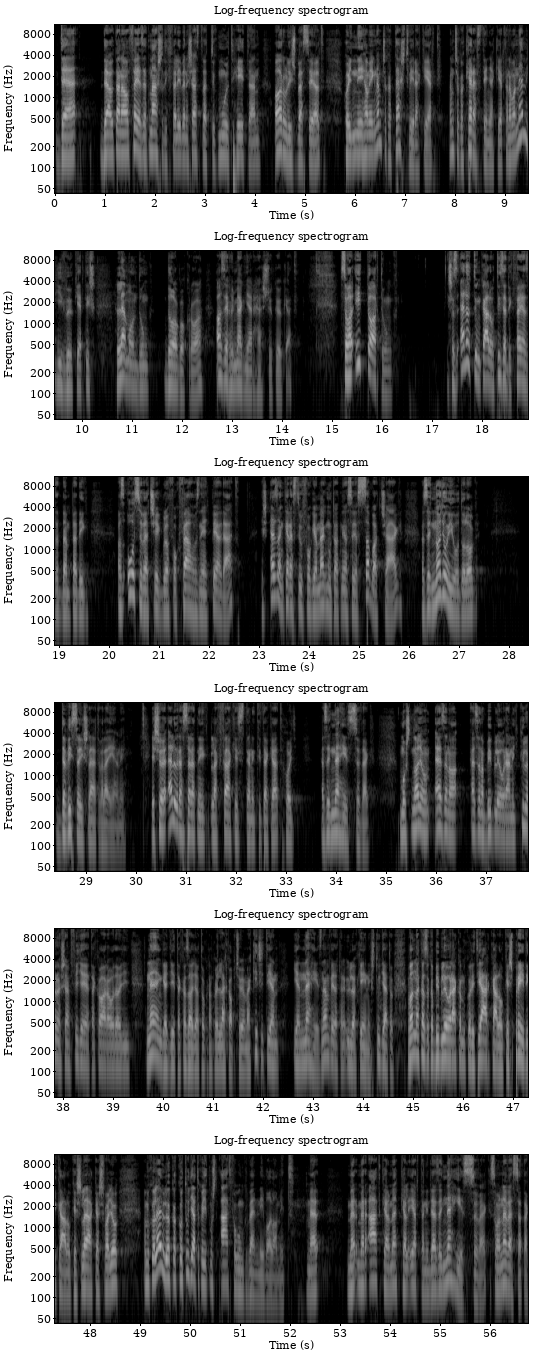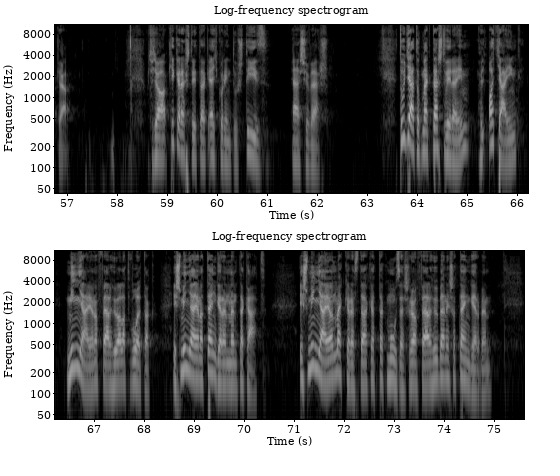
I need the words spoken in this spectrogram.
de de utána a fejezet második felében, és ezt vettük múlt héten, arról is beszélt, hogy néha még nem csak a testvérekért, nem csak a keresztényekért, hanem a nem hívőkért is lemondunk dolgokról, azért, hogy megnyerhessük őket. Szóval itt tartunk, és az előttünk álló tizedik fejezetben pedig az Ószövetségből fog felhozni egy példát, és ezen keresztül fogja megmutatni azt, hogy a szabadság az egy nagyon jó dolog, de vissza is lehet vele élni. És előre szeretnék felkészíteni titeket, hogy ez egy nehéz szöveg. Most nagyon ezen a, ezen a bibliórán így különösen figyeljetek arra oda, hogy így ne engedjétek az agyatoknak, hogy lekapcsolja meg. Kicsit ilyen, ilyen nehéz, nem véletlenül ülök én is, tudjátok. Vannak azok a bibliórák, amikor itt járkálok és prédikálok és lelkes vagyok. Amikor leülök, akkor tudjátok, hogy itt most át fogunk venni valamit. Mert, mert, mert át kell, meg kell érteni, de ez egy nehéz szöveg, szóval ne vesszetek el. Úgyhogy ha kikerestétek 1 Korintus 10 első vers. Tudjátok meg, testvéreim, hogy atyáink minnyáján a felhő alatt voltak, és minnyáján a tengeren mentek át, és minnyáján megkeresztelkedtek Mózesre a felhőben és a tengerben.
